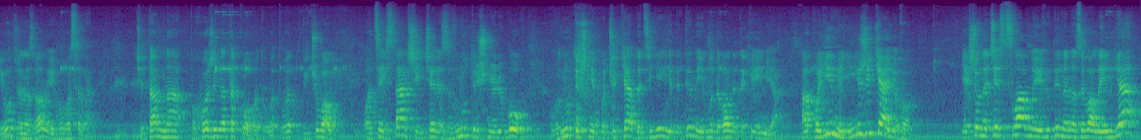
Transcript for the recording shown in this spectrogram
І от вже назвали його Василем. Чи там на, похожий на такого. От, от відчував оцей старший через внутрішню любов, внутрішнє почуття до цієї дитини йому давали таке ім'я. А по імені і життя його. Якщо на честь славної людини називали ім'я,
